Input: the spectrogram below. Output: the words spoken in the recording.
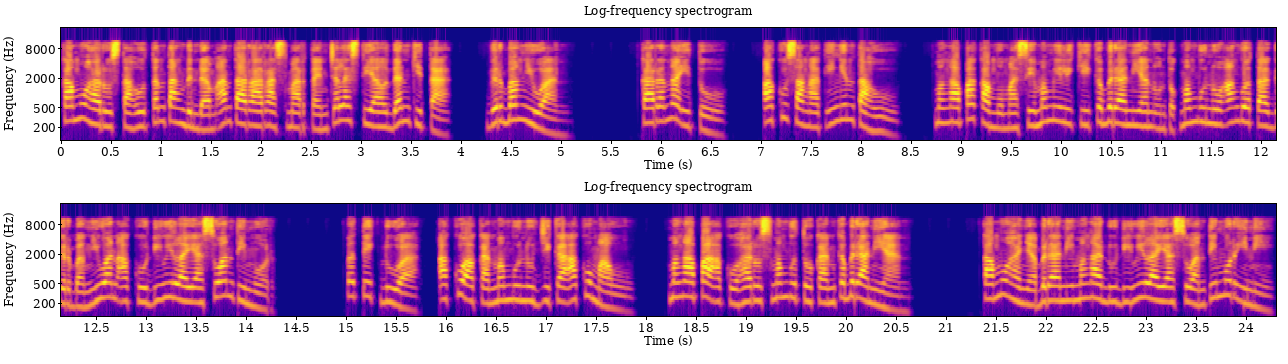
kamu harus tahu tentang dendam antara ras Marten Celestial dan kita, Gerbang Yuan. Karena itu, aku sangat ingin tahu, mengapa kamu masih memiliki keberanian untuk membunuh anggota Gerbang Yuan aku di wilayah Suan Timur. Petik 2. Aku akan membunuh jika aku mau. Mengapa aku harus membutuhkan keberanian? Kamu hanya berani mengadu di wilayah Suan Timur ini,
